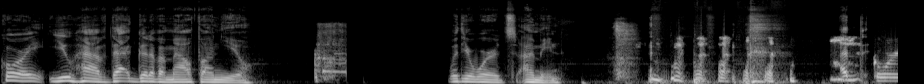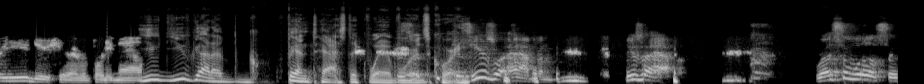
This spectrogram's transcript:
Corey, you have that good of a mouth on you. With your words, I mean. Corey, you do sure have a pretty mouth. You you've got a fantastic way of words, Corey. Because here's what happened. Here's what happened. Russell Wilson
